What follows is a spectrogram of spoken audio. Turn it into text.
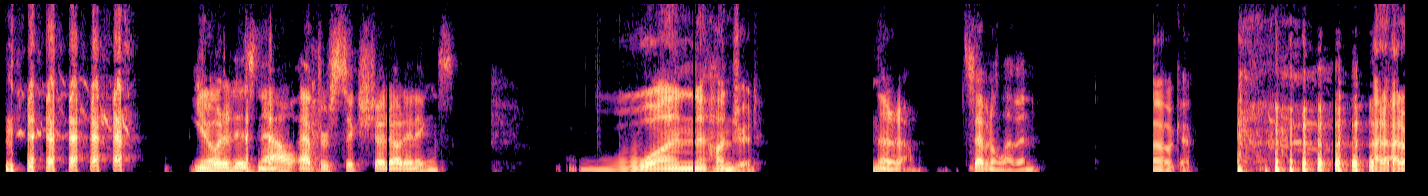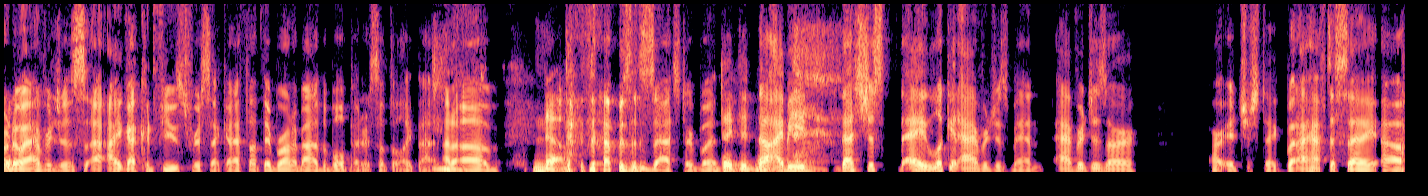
you know what it is now after six shutout innings? 100. No, no, no. 7 Eleven. Oh, okay. I, I, don't know averages. I, I, got confused for a second. I thought they brought him out of the bullpen or something like that. um, no, that, that, was a disaster. But they did not. no. I mean, that's just hey, look at averages, man. Averages are are interesting. But I have to say, uh,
